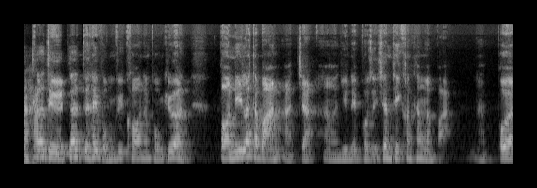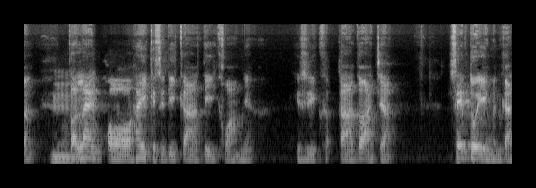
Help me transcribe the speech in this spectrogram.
นะครับก็ถือถ้าจะให้ผมวิเคราะห์นะผมคิดว่า ตอนนี้รัฐบาลอาจจะอยู่ใน position ที่ค่อนข้างลำบากนะครับเพราะว่าตอนแรกพอให้กฤษฎีกาตีความเนี่ยกฤษฎีกาก็อาจจะ save ตัวเองเหมือนกัน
